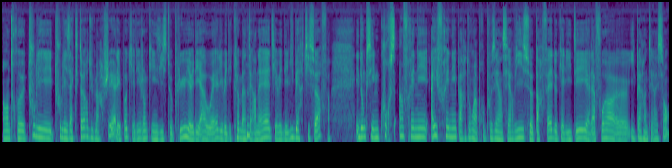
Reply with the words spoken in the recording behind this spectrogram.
entre tous les, tous les acteurs du marché. À l'époque, il y a des gens qui n'existent plus. Il y avait des AOL, il y avait des clubs Internet, il y avait des Liberty Surf. Et donc, c'est une course infrénée, effrénée, pardon, à proposer un service parfait, de qualité et à la fois euh, hyper intéressant.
